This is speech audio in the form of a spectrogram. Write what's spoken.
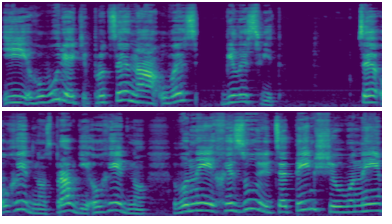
і говорять про це на увесь білий світ. Це огидно, справді огидно. Вони хизуються тим, що вони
